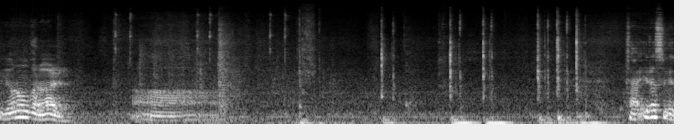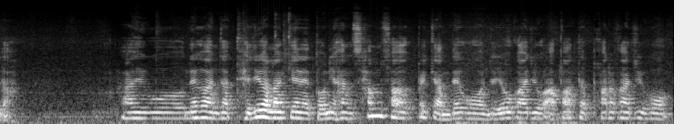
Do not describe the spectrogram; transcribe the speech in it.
이런 거를, 어, 자, 이렇습니다. 아이고, 내가 이제 퇴직을 한께에 돈이 한 3, 4억 밖에 안 되고, 이제 요 가지고 아파트 팔아가지고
